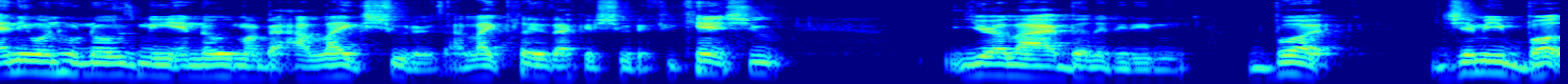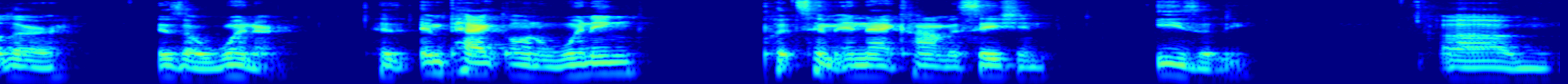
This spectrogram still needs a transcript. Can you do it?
anyone who knows me and knows my back, I like shooters. I like players that can shoot. If you can't shoot, you're a liability to me. But Jimmy Butler is a winner. His impact on winning puts him in that conversation easily. Um,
